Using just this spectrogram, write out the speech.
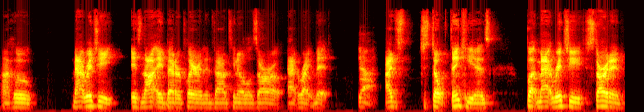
uh, who Matt Ritchie is not a better player than Valentino Lazaro at right mid. Yeah. I just just don't think he is. But Matt Ritchie started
